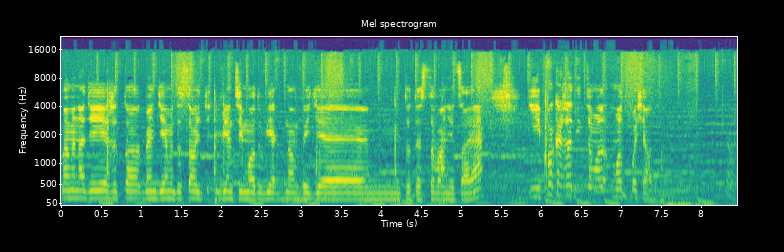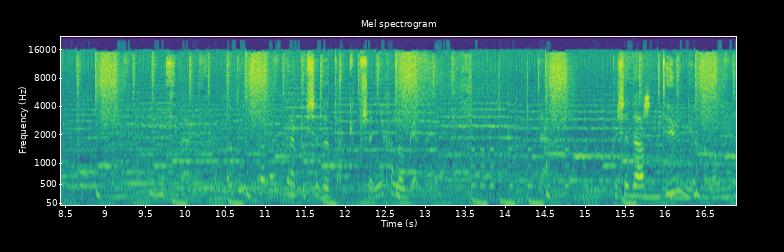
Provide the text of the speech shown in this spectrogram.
Mamy nadzieję, że to będziemy dostawać więcej modów, jak nam wyjdzie mm, to testowanie całe. I pokażę, mo- mod posiada. No. Więc tak. Otóż która posiada tak, przednie halogeny. Tak. Posiada tylnie halogeny.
